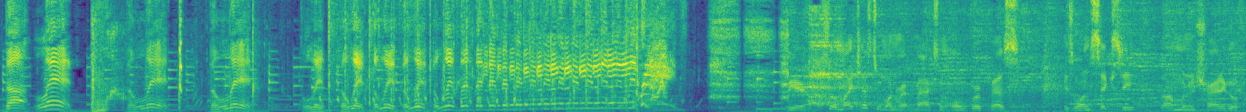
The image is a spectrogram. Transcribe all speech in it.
The lid. The lid. The lid. The lid. The lid. The lid. The lid. The lid. The lid. The lid. The lid. Here. So my tested one rep max on overhead press is 160. So I'm gonna try to go for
